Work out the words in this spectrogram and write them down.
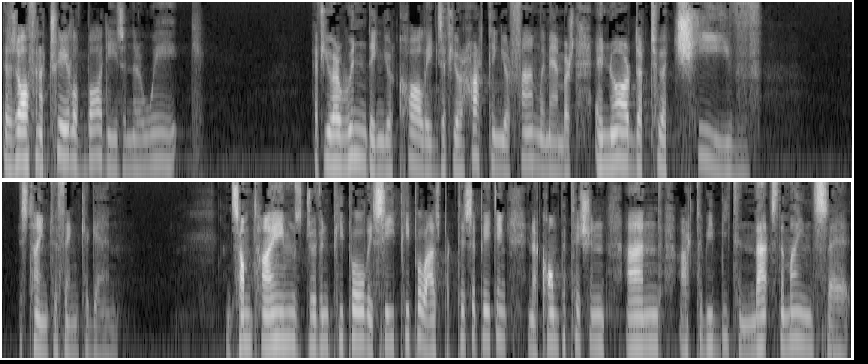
There is often a trail of bodies in their wake if you are wounding your colleagues, if you're hurting your family members in order to achieve, it's time to think again. And sometimes driven people, they see people as participating in a competition and are to be beaten. That's the mindset.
